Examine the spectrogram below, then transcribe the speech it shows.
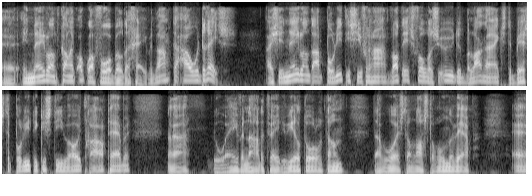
Uh, in Nederland kan ik ook wel voorbeelden geven, namelijk de oude Drees. Als je in Nederland aan politici vraagt, wat is volgens u de belangrijkste, beste politicus die we ooit gehad hebben? Nou ja, doen we even na de Tweede Wereldoorlog dan. Daarvoor is het een lastig onderwerp. Eh,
